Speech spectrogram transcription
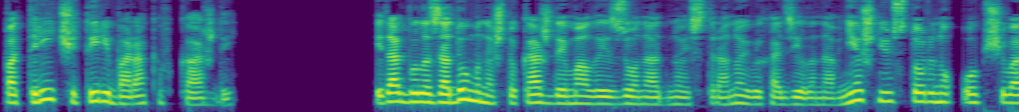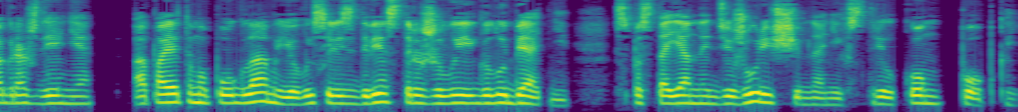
по три-четыре барака в каждой. И так было задумано, что каждая малая зона одной стороной выходила на внешнюю сторону общего ограждения, а поэтому по углам ее высились две сторожевые голубятни с постоянно дежурящим на них стрелком попкой.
